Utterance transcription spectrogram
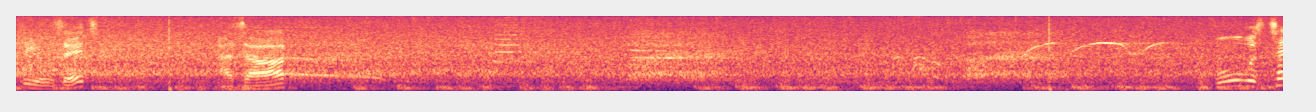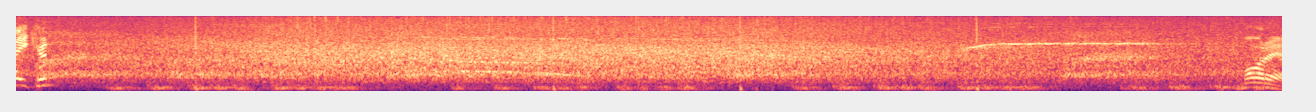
Steals it. Hazard. Ball was taken. Morel.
